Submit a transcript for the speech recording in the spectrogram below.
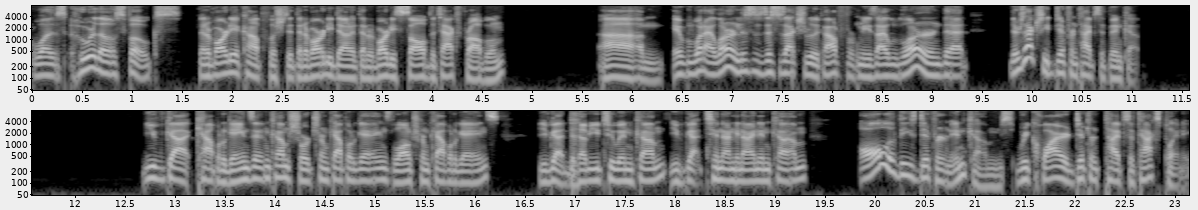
was who are those folks that have already accomplished it, that have already done it, that have already solved the tax problem. Um, and what I learned, this is this is actually really powerful for me, is I learned that there's actually different types of income. You've got capital gains income, short-term capital gains, long-term capital gains. You've got W-2 income, you've got 1099 income. All of these different incomes require different types of tax planning.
